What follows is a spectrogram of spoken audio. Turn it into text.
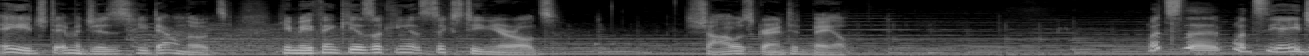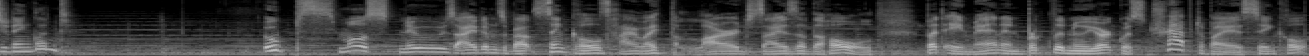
age to images he downloads. He may think he is looking at 16 year olds. Shaw was granted bail. What's the what's the age in England? Oops, most news items about sinkholes highlight the large size of the hole, but a man in Brooklyn, New York was trapped by a sinkhole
